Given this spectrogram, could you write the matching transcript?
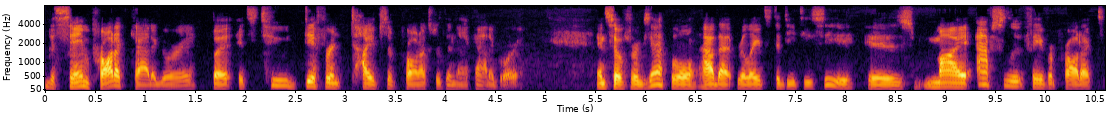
the same product category, but it's two different types of products within that category. And so, for example, how that relates to DTC is my absolute favorite product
